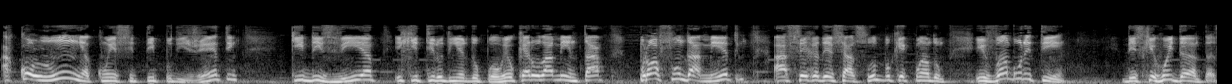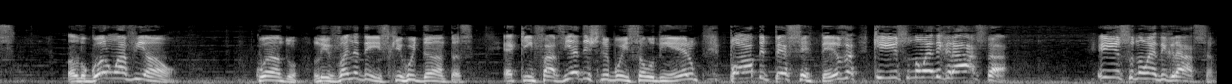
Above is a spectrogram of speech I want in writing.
acolunha com esse tipo de gente que desvia e que tira o dinheiro do povo. Eu quero lamentar profundamente acerca desse assunto, porque quando Ivan Buriti diz que Rui Dantas alugou um avião, quando Livânia diz que Rui Dantas é quem fazia a distribuição do dinheiro, pode ter certeza que isso não é de graça. Isso não é de graça.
